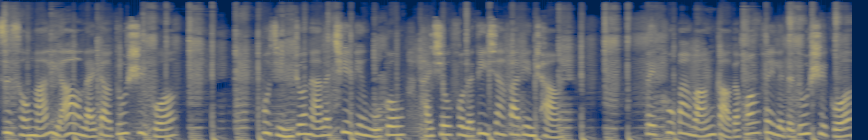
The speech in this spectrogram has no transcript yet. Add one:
自从马里奥来到都市国，不仅捉拿了窃电蜈蚣，还修复了地下发电厂。被酷霸王搞得荒废了的都市国，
